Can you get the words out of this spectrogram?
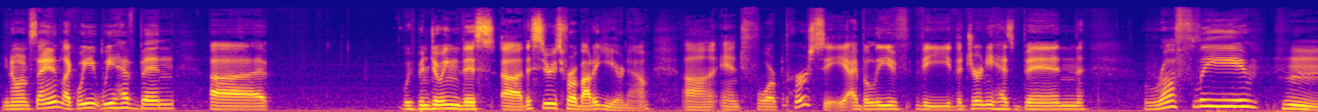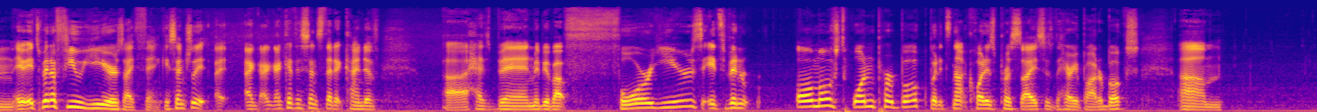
You know what I'm saying? Like we we have been uh, we've been doing this uh, this series for about a year now, uh, and for Percy, I believe the the journey has been roughly hmm it, has been a few years i think essentially I, I, I, get the sense that it kind of uh, has been maybe about four years it's been almost one per book but it's not quite as precise as the harry potter books um,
